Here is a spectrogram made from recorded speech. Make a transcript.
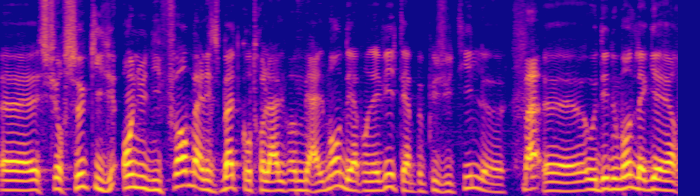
euh, sur ceux qui, en uniforme, allaient se battre contre l'armée allemande et, à mon avis, étaient un peu plus utiles euh, Bah, au dénouement de la guerre.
